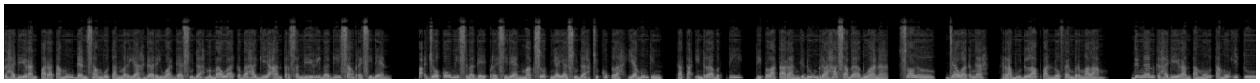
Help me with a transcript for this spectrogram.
kehadiran para tamu dan sambutan meriah dari warga sudah membawa kebahagiaan tersendiri bagi sang presiden. Pak Jokowi sebagai presiden maksudnya ya sudah cukuplah ya mungkin, kata Indra Bekti, di pelataran gedung Graha Sababuana, Solo, Jawa Tengah, Rabu 8 November malam. Dengan kehadiran tamu-tamu itu,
